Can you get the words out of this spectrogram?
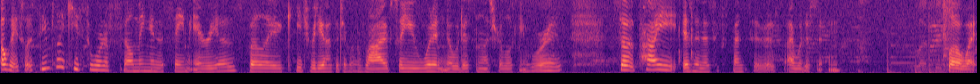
Okay, so it seems like he's sort of filming in the same areas, but like each video has a different vibe, so you wouldn't notice unless you're looking for it. So it probably isn't as expensive as I would assume. Flow away.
